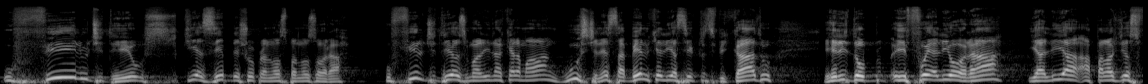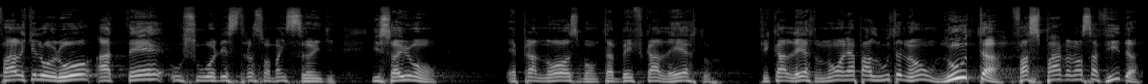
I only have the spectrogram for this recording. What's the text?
o Filho de Deus, que exemplo deixou para nós, para nós orar. O Filho de Deus, irmão, ali naquela maior angústia, né, sabendo que ele ia ser crucificado, ele, ele foi ali orar, e ali a, a, palavra de Deus fala que ele orou até o suor dele se transformar em sangue. Isso aí, irmão, é para nós, irmão, também ficar alerta, ficar alerta, não olhar para a luta, não. Luta faz parte da nossa vida.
